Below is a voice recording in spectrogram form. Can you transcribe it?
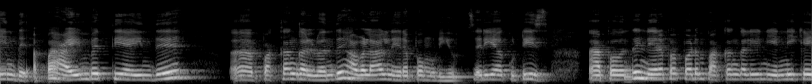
ஐந்து. அப்போ ஐம்பத்தி ஐந்து பக்கங்கள் வந்து அவளால் நிரப்ப முடியும். சரியா குட்டீஸ்? அப்போ வந்து நிரப்பப்படும் பக்கங்களின் எண்ணிக்கை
